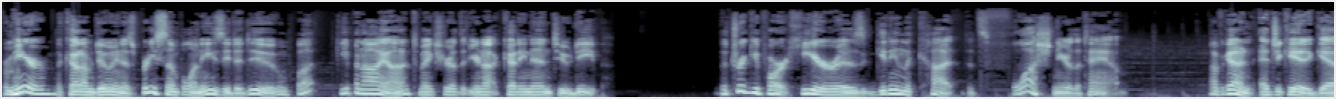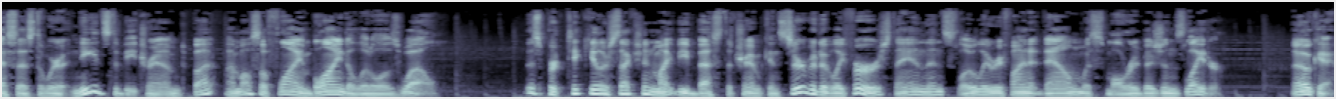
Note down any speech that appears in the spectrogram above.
From here, the cut I'm doing is pretty simple and easy to do, but keep an eye on it to make sure that you're not cutting in too deep. The tricky part here is getting the cut that's flush near the tab. I've got an educated guess as to where it needs to be trimmed, but I'm also flying blind a little as well. This particular section might be best to trim conservatively first and then slowly refine it down with small revisions later. Okay,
